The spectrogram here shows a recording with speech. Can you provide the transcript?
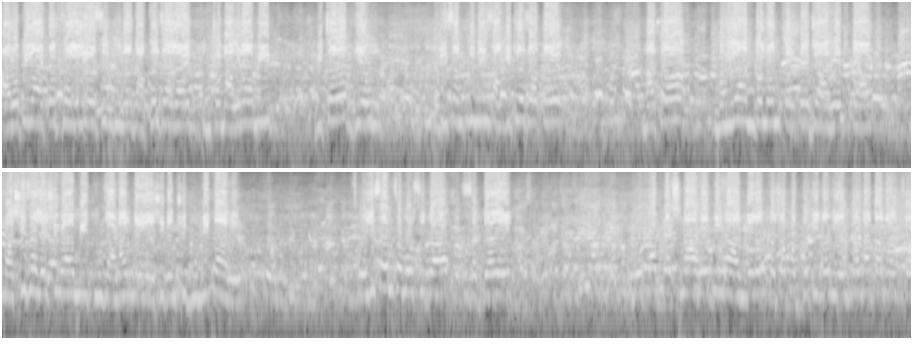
आरोपीला अटक झालेली असून गुन्हा दाखल झाला आहे. तुमच्या मागण्या आम्ही विचारात घेऊ. पोलिसांकडून हे सांगितलं जात आहे. मात्र महिला आंदोलनकर्त्या ज्या आहेत त्या फाशी झाल्याशिवाय आम्ही इथून जाणार नाही अशी त्यांची भूमिका आहे. पोलिसांसमोर सुद्धा सध्या एक मोठा प्रश्न आहे की हे आंदोलन कशा पद्धतीनं नियंत्रणात आणायचं?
